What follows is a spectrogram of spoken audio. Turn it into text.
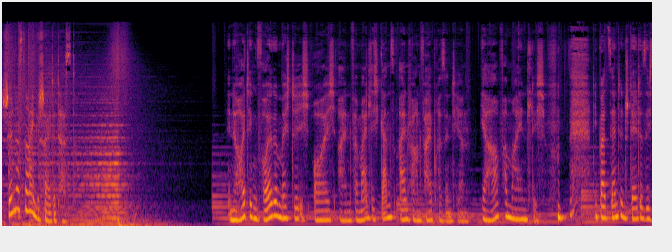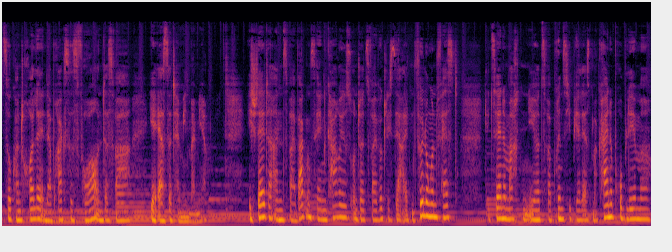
Schön, dass du eingeschaltet hast. In der heutigen Folge möchte ich euch einen vermeintlich ganz einfachen Fall präsentieren. Ja, vermeintlich. Die Patientin stellte sich zur Kontrolle in der Praxis vor und das war ihr erster Termin bei mir. Ich stellte an zwei Backenzähnen Karies unter zwei wirklich sehr alten Füllungen fest. Die Zähne machten ihr zwar prinzipiell erstmal keine Probleme,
